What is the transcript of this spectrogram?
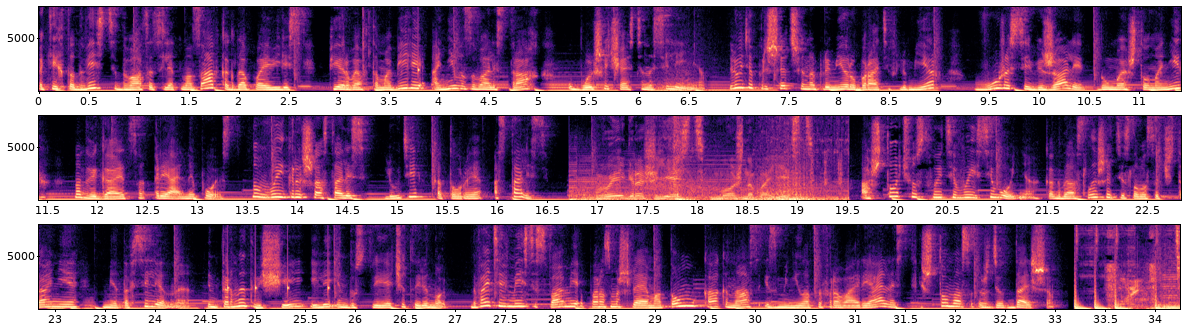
Каких-то 220 лет назад, когда появились первые автомобили, они вызывали страх у большей части населения. Люди, пришедшие на примеру братьев Люмьер, в ужасе бежали, думая, что на них надвигается реальный поезд. Но в выигрыше остались люди, которые остались. Выигрыш есть, можно поесть. А что чувствуете вы сегодня, когда слышите словосочетание «метавселенная», «интернет вещей» или «индустрия 4.0»? Давайте вместе с вами поразмышляем о том, как нас изменила цифровая реальность и что нас ждет дальше.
